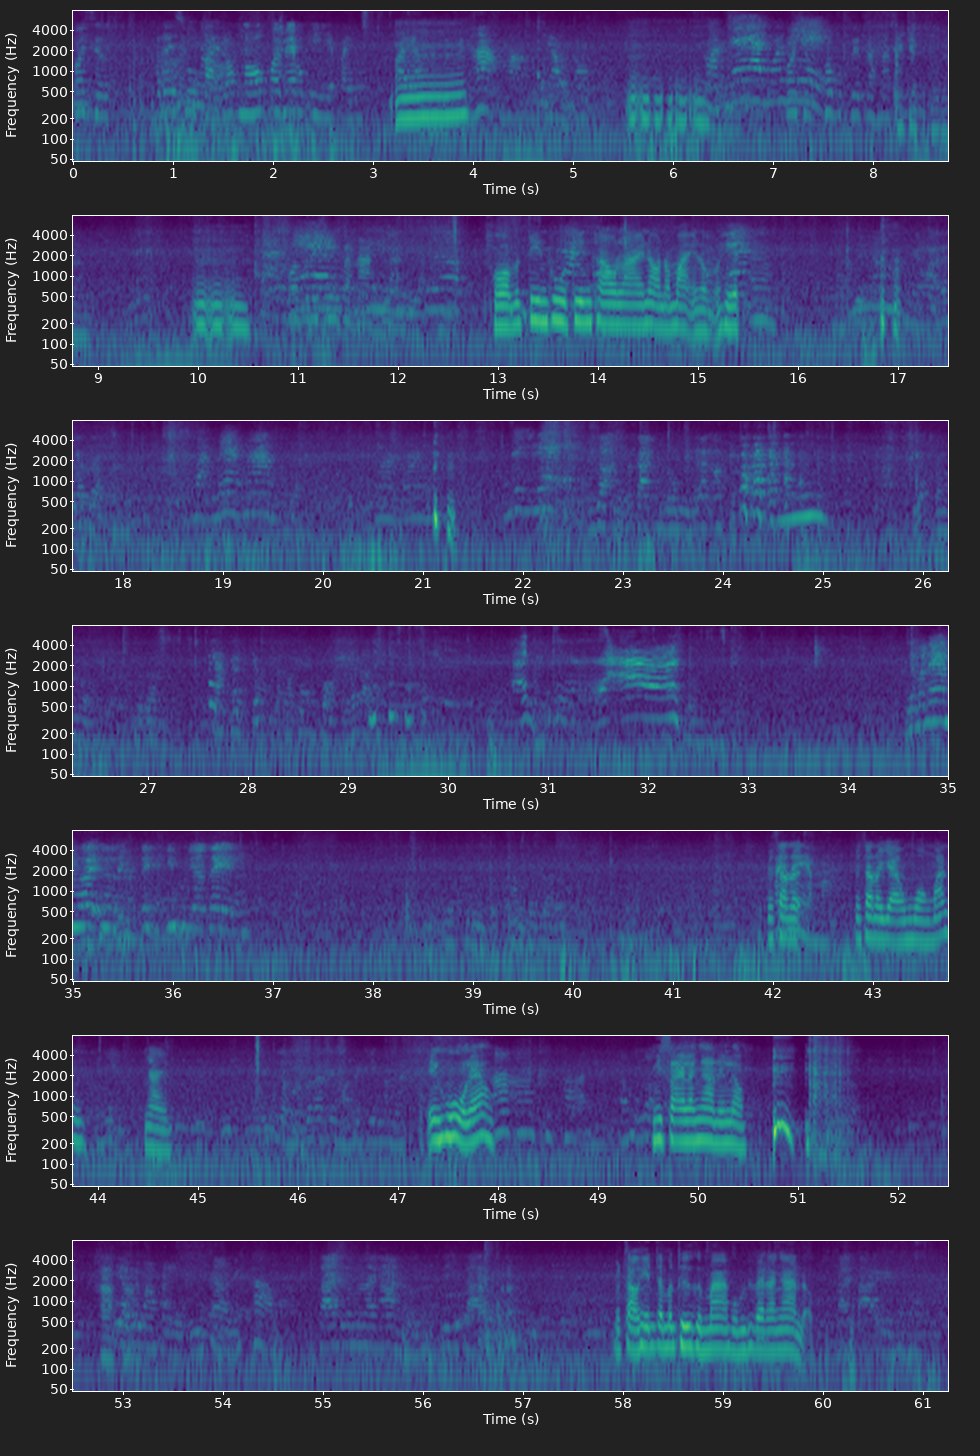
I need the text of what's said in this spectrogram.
ค่อยซื้อไม่ได้ชูไปดอกน้องคอยแม่บอกอีอย่าไปดูไปอือะมเป็นห้ามมายำน้องอืมอืมอืมอืมอืมคอยชูพ่อบอกเป็นประหารเจ็บอยู่นะอืมอืมอืมคอยไม่ได้ชูไปหาเดือนพอมันตีนผู้ตีนเขาลายเนาะหน่อไม้เนาะเฮ็ดอื จักเด็กจักเดี๋ยวมาแนมเฮ้ยเออเต้กินคนเดียวเต้งไปทำอะไรแหนมอะไปทำอะไรยาวม่วงมันใหญ่เองหูแล้วอ่าอ่าคือผ่านเนี่ยมีสายรายงานนี่แล้ว ครับข้าวตายเดินมารายงานเหรอดีตายไม่เท่าเห็นแต่มันถือขึ้นมา ผมไม่ไปรายงานดอกตายตายเอง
